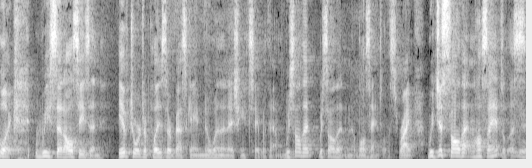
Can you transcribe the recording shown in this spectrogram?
Look, we said all season if Georgia plays their best game, no one in the nation can stay with them. We saw that. We saw that in Los Angeles, right? We just saw that in Los Angeles.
